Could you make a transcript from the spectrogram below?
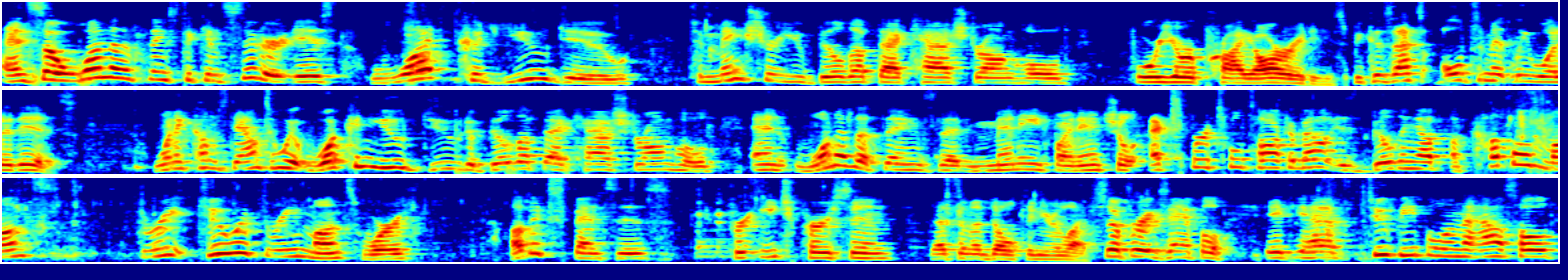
and so, one of the things to consider is what could you do to make sure you build up that cash stronghold for your priorities? Because that's ultimately what it is. When it comes down to it, what can you do to build up that cash stronghold? And one of the things that many financial experts will talk about is building up a couple months, three, two or three months worth of expenses for each person that's an adult in your life. So, for example, if you have two people in the household,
